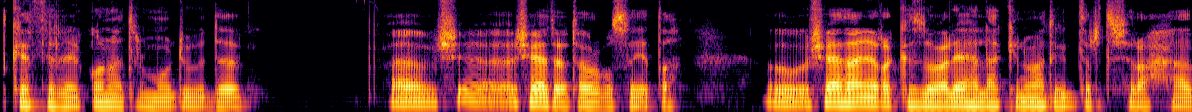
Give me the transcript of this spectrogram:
تكثر الأيقونات الموجودة. فاشياء تعتبر بسيطة. واشياء ثانية ركزوا عليها لكن ما تقدر تشرحها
